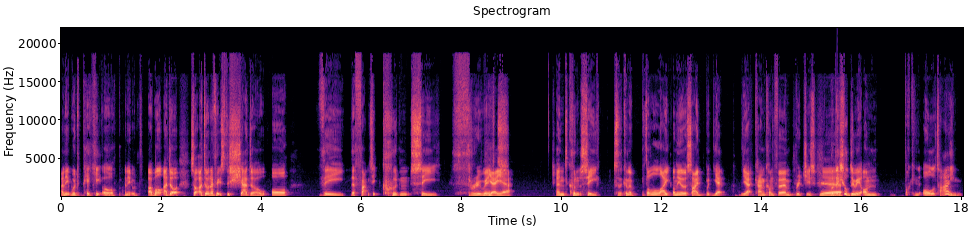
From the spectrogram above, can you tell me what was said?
and it would pick it up, and it would. Oh, well, I don't. So I don't know if it's the shadow or the the fact it couldn't see through it. Yeah, yeah. and couldn't see to the kind of the light on the other side. But yeah, yeah, can confirm bridges. Yeah. But this will do it on fucking all the time.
